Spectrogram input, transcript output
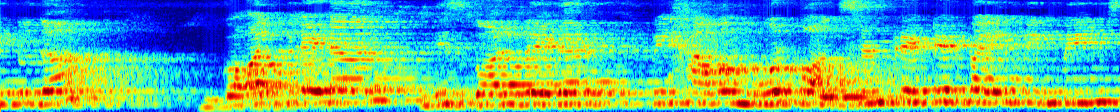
into the gallbladder. This gallbladder will have a more concentrated bile pigments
